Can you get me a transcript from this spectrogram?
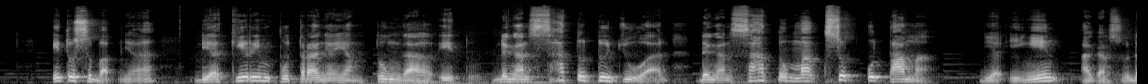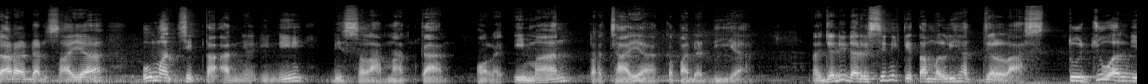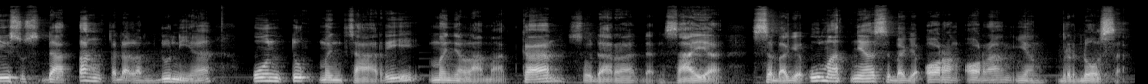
Itu sebabnya dia kirim putranya yang tunggal itu dengan satu tujuan, dengan satu maksud utama. Dia ingin agar saudara dan saya, umat ciptaannya ini diselamatkan oleh iman percaya kepada Dia. Nah, jadi dari sini kita melihat jelas tujuan Yesus datang ke dalam dunia untuk mencari, menyelamatkan saudara dan saya sebagai umatnya, sebagai orang-orang yang berdosa.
